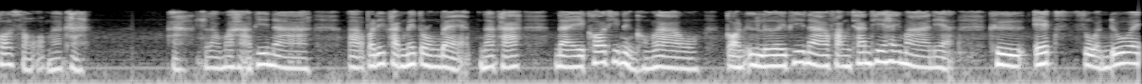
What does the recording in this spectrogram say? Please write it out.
ข้อสองนะคะเรามาหาพี่นาปริพันธ์ไม่ตรงแบบนะคะ ในข้อที่ 1 ของเรา ก่อนอื่นเลยพี่นาฟังก์ชันที่ให้มาเนี่ย คือ x ส่วนด้วย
